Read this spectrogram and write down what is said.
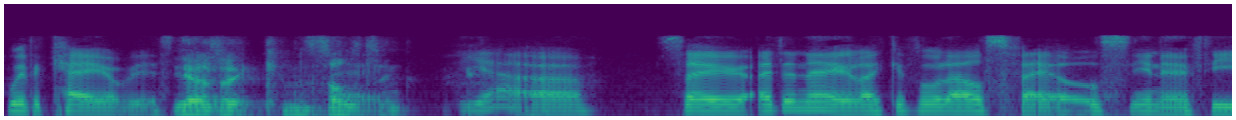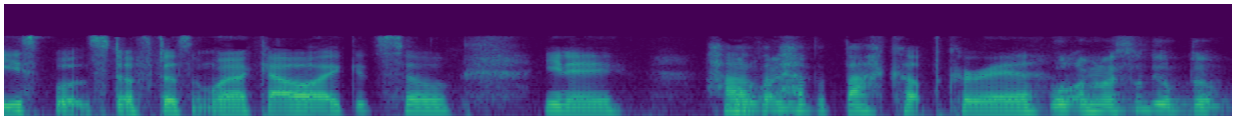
with a K, obviously. Yeah, it's like consulting. Yeah. So I don't know, like if all else fails, you know, if the esports stuff doesn't work out, I could still, you know, have Well, I- have a backup career. Well, I mean, I certainly don't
